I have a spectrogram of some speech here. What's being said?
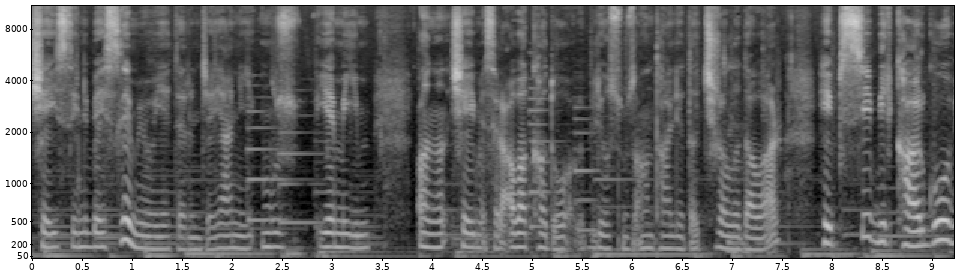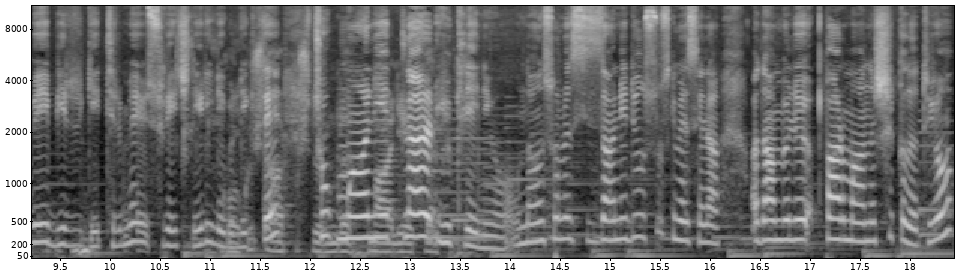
şey seni beslemiyor yeterince. Yani muz yemeyeyim şey mesela avokado biliyorsunuz Antalya'da Çıralı'da var. Hepsi bir kargo ve bir getirme süreçleriyle Korkunç birlikte çok maliyetler, maliyetler. yükleniyor. Ondan sonra siz zannediyorsunuz ki mesela adam böyle parmağını şıklatıyor.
